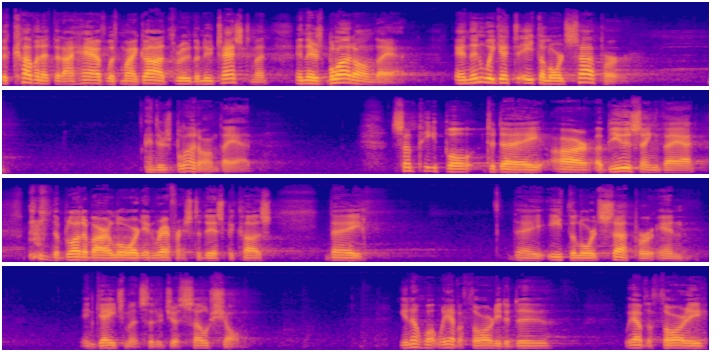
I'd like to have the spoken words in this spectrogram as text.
the covenant that I have with my God through the New Testament, and there's blood on that. And then we get to eat the Lord's Supper. And there's blood on that. Some people today are abusing that, the blood of our Lord, in reference to this because they, they eat the Lord's Supper in engagements that are just social. You know what we have authority to do? We have authority,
